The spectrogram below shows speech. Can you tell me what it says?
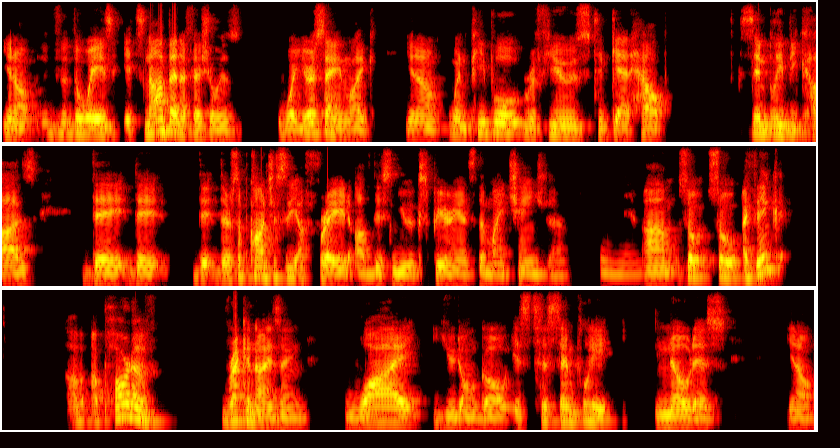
you know the, the ways it's not beneficial is what you're saying like you know when people refuse to get help simply because they they, they they're subconsciously afraid of this new experience that might change them Mhm. um, so so I think a, a part of recognizing why you don't go is to simply notice you know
